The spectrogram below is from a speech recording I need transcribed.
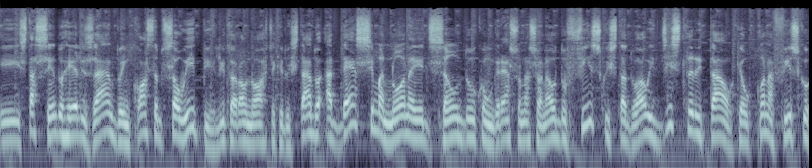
e está sendo realizado em Costa do Sauípe, litoral norte aqui do estado, a 19 edição do Congresso Nacional do Fisco Estadual e Distrital, que é o CONAFisco,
